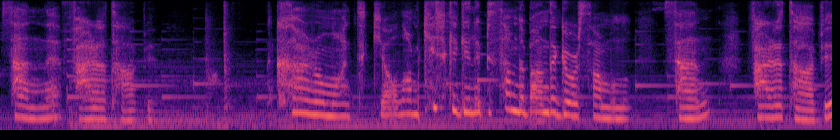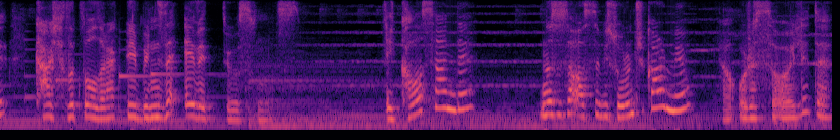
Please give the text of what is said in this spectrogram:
Senle Ferhat abi. Ne kadar romantik ya Allah'ım. Keşke gelebilsem de ben de görsem bunu. Sen, Ferhat abi karşılıklı olarak birbirinize evet diyorsunuz. E kal sen de. Nasılsa Aslı bir sorun çıkarmıyor. Ya orası öyle de.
